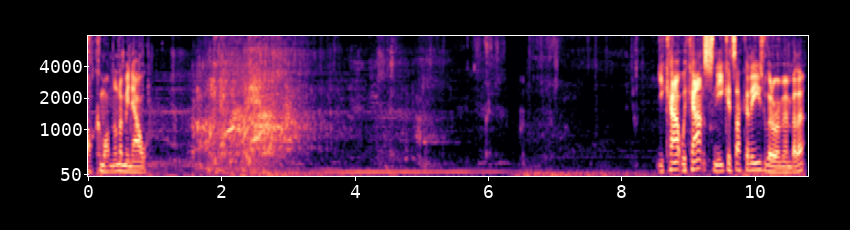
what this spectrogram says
Oh, come on, none of me now. You can't. We can't sneak attack of these. We've got to remember that.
